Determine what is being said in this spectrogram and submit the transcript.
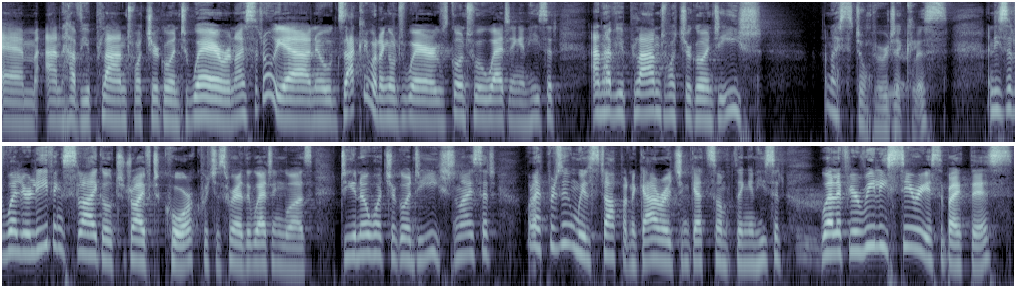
um, and have you planned what you're going to wear?" And I said, "Oh yeah, I know exactly what I'm going to wear. I was going to a wedding." And he said, "And have you planned what you're going to eat?" And I said, Don't be ridiculous. And he said, Well, you're leaving Sligo to drive to Cork, which is where the wedding was. Do you know what you're going to eat? And I said, Well, I presume we'll stop in a garage and get something. And he said, Well, if you're really serious about this,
